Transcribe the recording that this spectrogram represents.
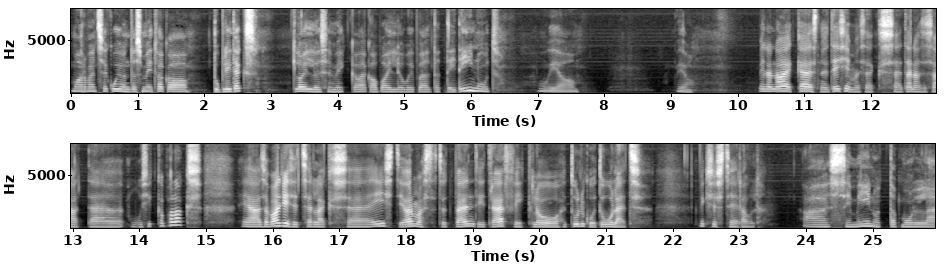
ma arvan, et see kujundas meid väga tublideks, lollusime ikka väga palju, võib öelda, et ei teinud ja, jah meil on aeg käes nüüd esimeseks tänase saate muusikapalaks ja sa valisid selleks äh, Eesti armastatud bändi Traffic loo Tulgu tuuled. miks just see laul? Äh, see meenutab mulle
